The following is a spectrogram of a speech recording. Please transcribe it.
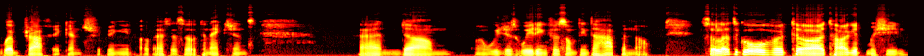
web traffic and stripping it of SSL connections. And um, we're just waiting for something to happen now. So let's go over to our target machine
